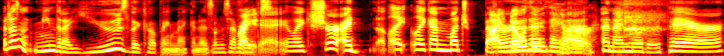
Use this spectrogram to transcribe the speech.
but it doesn't mean that I use the coping mechanisms every day. Right. Like, sure, I like like I'm much better. I know they're it, but- there. and I know they're there,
